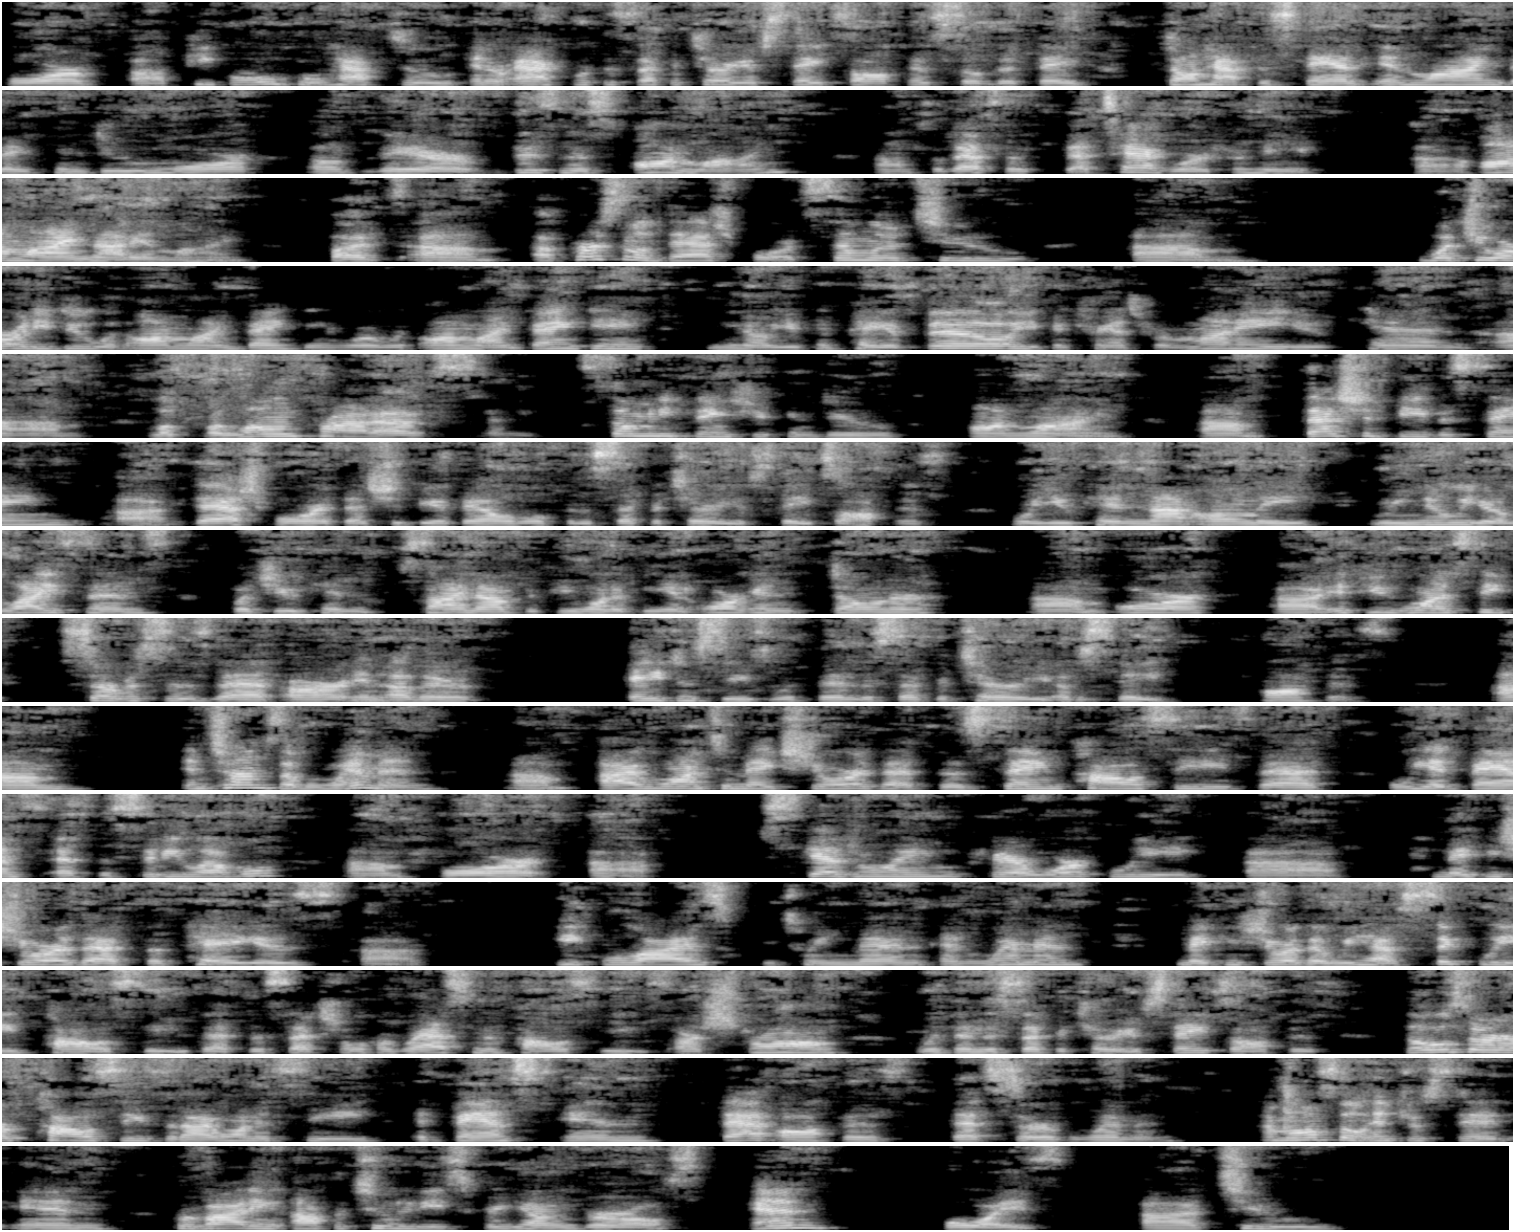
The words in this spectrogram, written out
for uh, people who have to interact with the Secretary of State's office so that they don't have to stand in line. They can do more of their business online. Um, so that's a, that tag word for me, uh, online, not in line. But um, a personal dashboard similar to um, what you already do with online banking, where with online banking, you know, you can pay a bill, you can transfer money, you can um, look for loan products, and so many things you can do online. Um, that should be the same uh, dashboard that should be available for the Secretary of State's office, where you can not only renew your license, but you can sign up if you want to be an organ donor, um, or uh, if you want to seek services that are in other agencies within the Secretary of State office. Um, in terms of women, um, I want to make sure that the same policies that we advance at the city level um, for uh, scheduling, fair work week, uh, making sure that the pay is uh, equalized between men and women, making sure that we have sick leave policies, that the sexual harassment policies are strong within the Secretary of State's office. Those are policies that I want to see advanced in that office that serve women. I'm also interested in providing opportunities for young girls and boys uh, to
